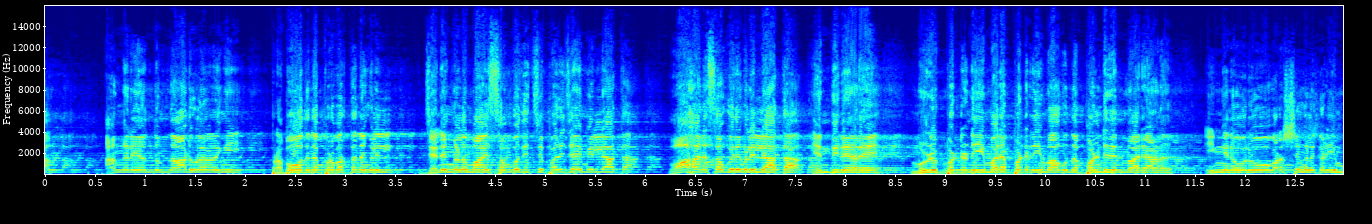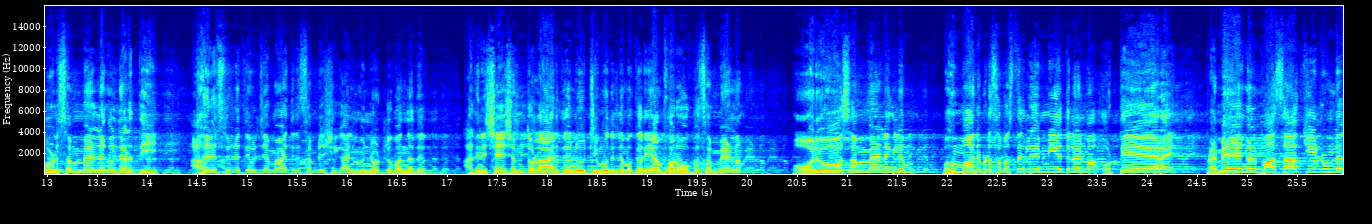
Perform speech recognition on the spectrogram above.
അങ്ങനെയൊന്നും നാടുകളിറങ്ങി പ്രബോധന പ്രവർത്തനങ്ങളിൽ ജനങ്ങളുമായി സംവദിച്ച് പരിചയമില്ലാത്ത വാഹന സൗകര്യങ്ങളില്ലാത്ത എന്തിനേറെ മുഴുപ്പട്ടണിയും മരപ്പട്ടണിയുമാകുന്ന പണ്ഡിതന്മാരാണ് ഇങ്ങനെ ഓരോ വർഷങ്ങൾ കഴിയുമ്പോൾ സമ്മേളനങ്ങൾ നടത്തി അഹലസുന്നത്തി വൽ ജമാഅത്തിനെ സംരക്ഷിക്കാൻ മുന്നോട്ട് വന്നത്. അതിനുശേഷം തൊള്ളായിരത്തി തൊണ്ണൂറ്റി മൂന്നിൽ നമുക്കറിയാം ഫറൂഖ് സമ്മേളനം. ഓരോ സമ്മേളനങ്ങളിലും ബഹുമാനപ്പെട്ട സമസ്തകൾ എമ്മിയത്തിലുള്ള ഒട്ടേറെ പ്രമേയങ്ങൾ പാസാക്കിയിട്ടുണ്ട്.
